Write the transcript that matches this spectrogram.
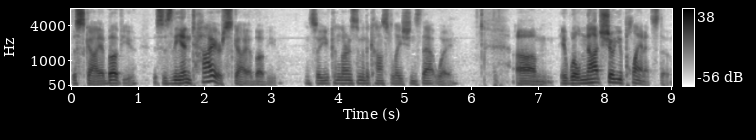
the sky above you. This is the entire sky above you. And so you can learn some of the constellations that way. Um, it will not show you planets, though.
